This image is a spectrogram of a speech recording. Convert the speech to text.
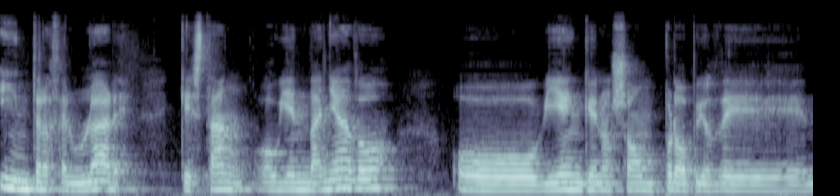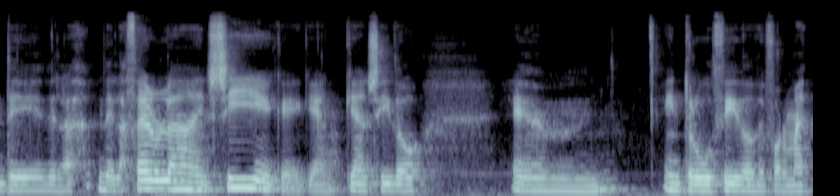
intracelulares que están o bien dañados o bien que no son propios de, la, célula en sí, que, han, sido em, introducidos de forma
